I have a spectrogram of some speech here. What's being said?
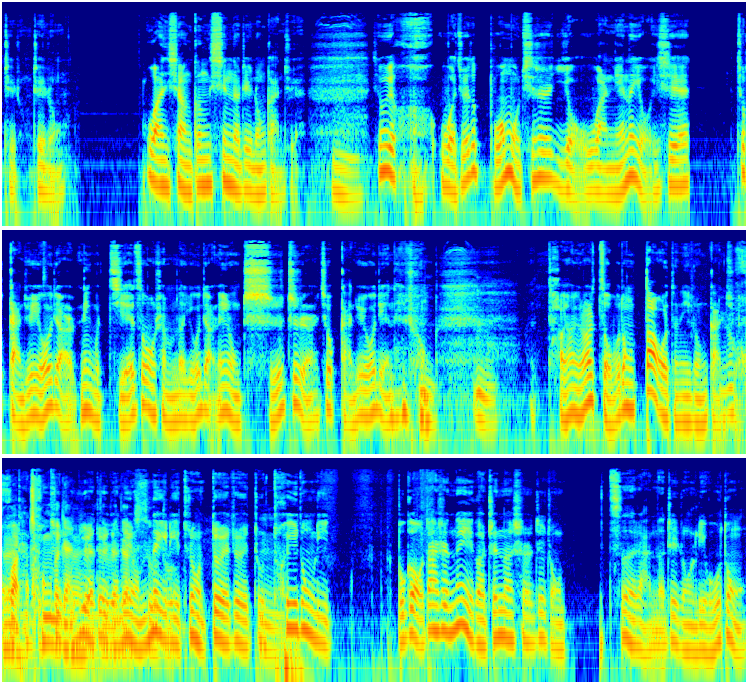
这种、这种万象更新的这种感觉。嗯，因为我觉得伯母其实有晚年的有一些，就感觉有点那种节奏什么的，有点那种迟滞，就感觉有点那种，嗯，好像有点走不动道的那种感觉，缓冲的感觉，乐队的那种内力，这种对对，就推动力不够。但是那个真的是这种。自然的这种流动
